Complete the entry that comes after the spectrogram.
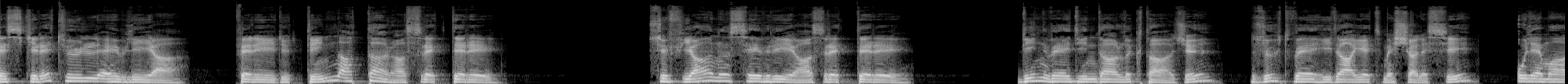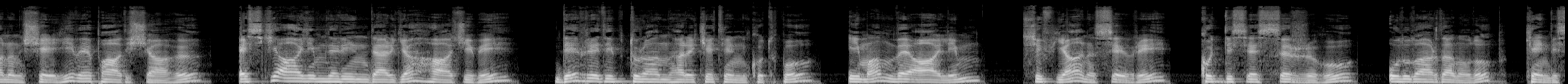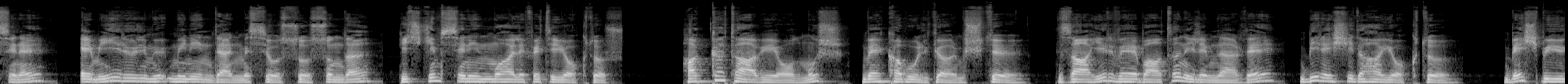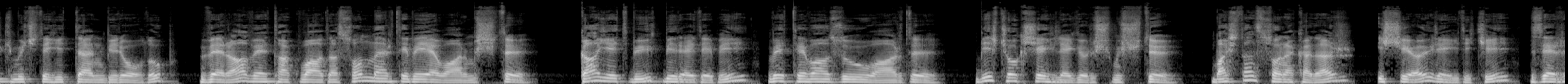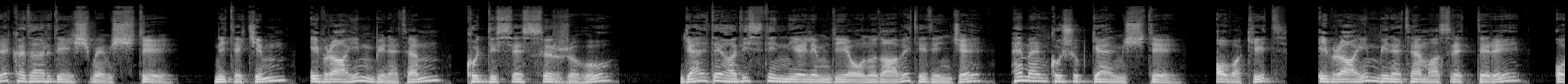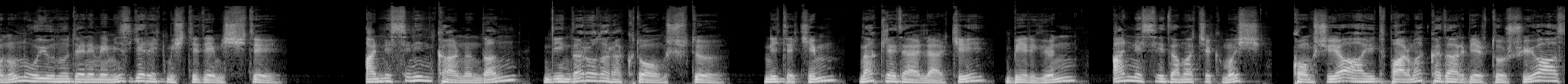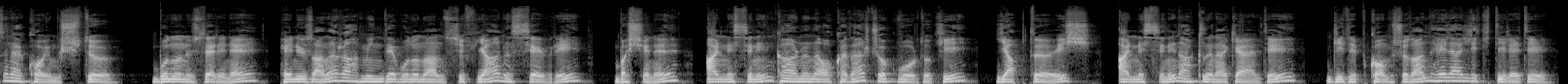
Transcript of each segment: Teskiretül Evliya Feridüddin Attar Hazretleri Süfyan-ı Sevri Hazretleri Din ve dindarlık tacı, zühd ve hidayet meşalesi, ulemanın şeyhi ve padişahı, eski alimlerin dergah hacibi, devredip duran hareketin kutbu, imam ve alim, Süfyan-ı Sevri, Kuddise sırruhu, ululardan olup kendisine emirül müminin denmesi hususunda hiç kimsenin muhalefeti yoktur. Hakka tabi olmuş ve kabul görmüştü. Zahir ve batın ilimlerde bir eşi daha yoktu. Beş büyük müçtehitten biri olup vera ve takvada son mertebeye varmıştı. Gayet büyük bir edebi ve tevazu vardı. Birçok şeyhle görüşmüştü. Baştan sona kadar işi öyleydi ki zerre kadar değişmemişti. Nitekim İbrahim bin Ethem Kuddise sırruhu gel de hadis dinleyelim diye onu davet edince hemen koşup gelmişti. O vakit İbrahim bin Ethem Hazretleri onun huyunu denememiz gerekmişti demişti. Annesinin karnından dindar olarak doğmuştu. Nitekim naklederler ki bir gün annesi dama çıkmış, komşuya ait parmak kadar bir turşuyu ağzına koymuştu. Bunun üzerine henüz ana rahminde bulunan Süfyan-ı Sevri başını annesinin karnına o kadar çok vurdu ki yaptığı iş annesinin aklına geldi, gidip komşudan helallik diledi.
